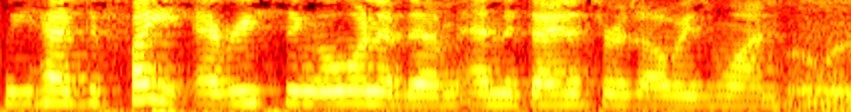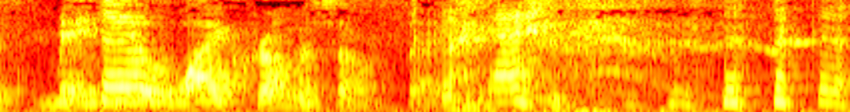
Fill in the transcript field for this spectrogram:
we had to fight every single one of them and the dinosaurs always won. So it may be So- a Y chromosome thing. I'm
